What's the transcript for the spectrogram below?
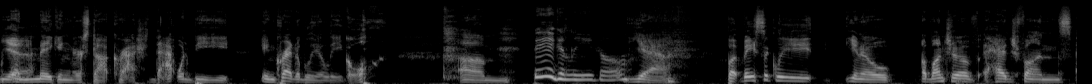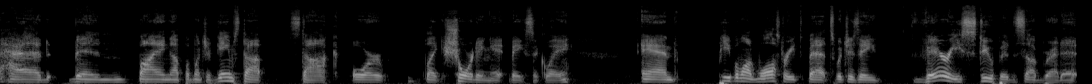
Yeah. and making their stock crash. That would be incredibly illegal. um Big illegal. yeah. But basically, you know, a bunch of hedge funds had been buying up a bunch of GameStop stock or like shorting it basically. And people on Wall Street's bets, which is a very stupid subreddit,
